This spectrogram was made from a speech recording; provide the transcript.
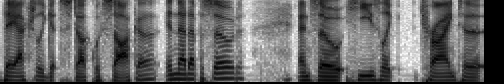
they actually get stuck with Sokka in that episode, and so he's like trying to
